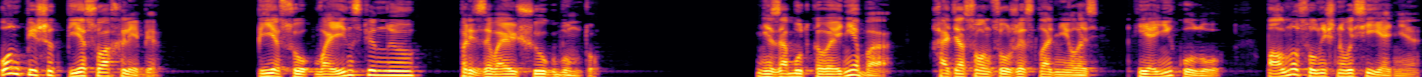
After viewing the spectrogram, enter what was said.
Он пишет пьесу о хлебе. Пьесу воинственную, призывающую к бунту. Незабудковое небо, хотя солнце уже склонилось к Яникулу, полно солнечного сияния.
